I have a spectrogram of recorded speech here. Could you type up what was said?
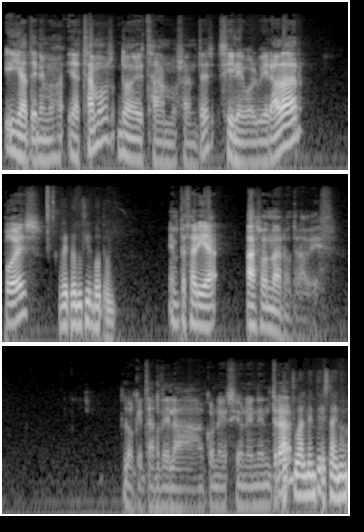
y ya tenemos ya estamos donde estábamos antes si le volviera a dar pues Reproducir botón. empezaría a sonar otra vez lo que tarde la conexión en entrar Actualmente está en un.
